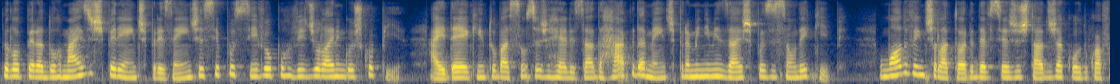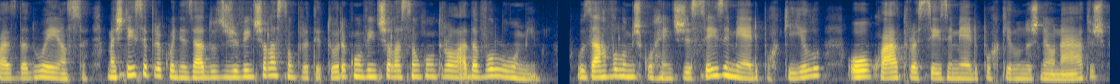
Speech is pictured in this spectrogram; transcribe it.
pelo operador mais experiente presente se possível, por videolaringoscopia. A ideia é que a intubação seja realizada rapidamente para minimizar a exposição da equipe. O modo ventilatório deve ser ajustado de acordo com a fase da doença, mas tem se preconizado o uso de ventilação protetora com ventilação controlada a volume. Usar volumes correntes de 6 ml por quilo ou 4 a 6 ml por quilo nos neonatos,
